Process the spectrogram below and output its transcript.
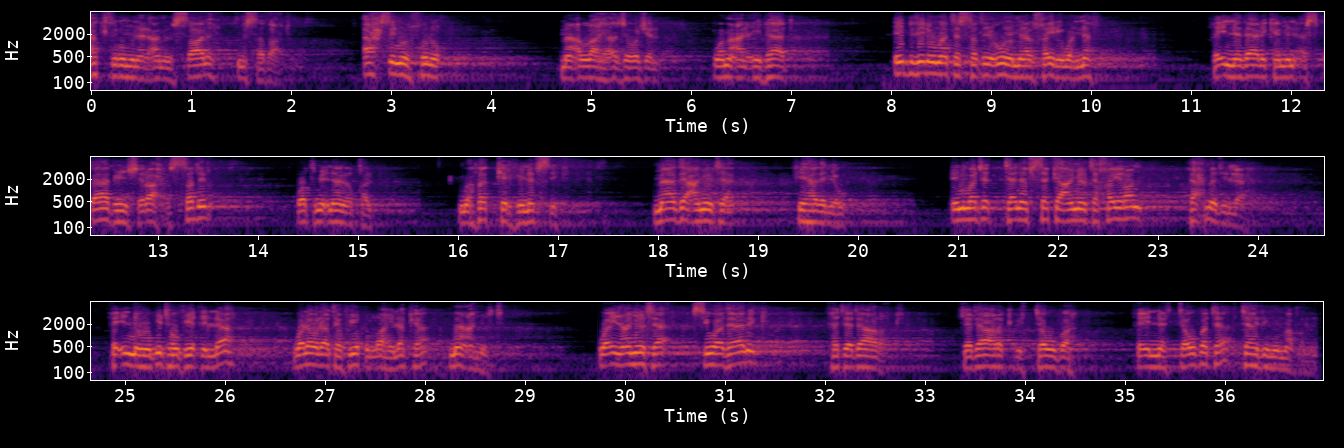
أكثروا من العمل الصالح ما استطعتم أحسنوا الخلق مع الله عز وجل ومع العباد. ابذلوا ما تستطيعون من الخير والنفع فإن ذلك من أسباب انشراح الصدر واطمئنان القلب. وفكر في نفسك. ماذا عملت في هذا اليوم؟ إن وجدت نفسك عملت خيرا فاحمد الله. فإنه بتوفيق الله ولولا توفيق الله لك ما عملت. وإن عملت سوى ذلك فتدارك تدارك بالتوبة فإن التوبة تهدم ما قبل.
